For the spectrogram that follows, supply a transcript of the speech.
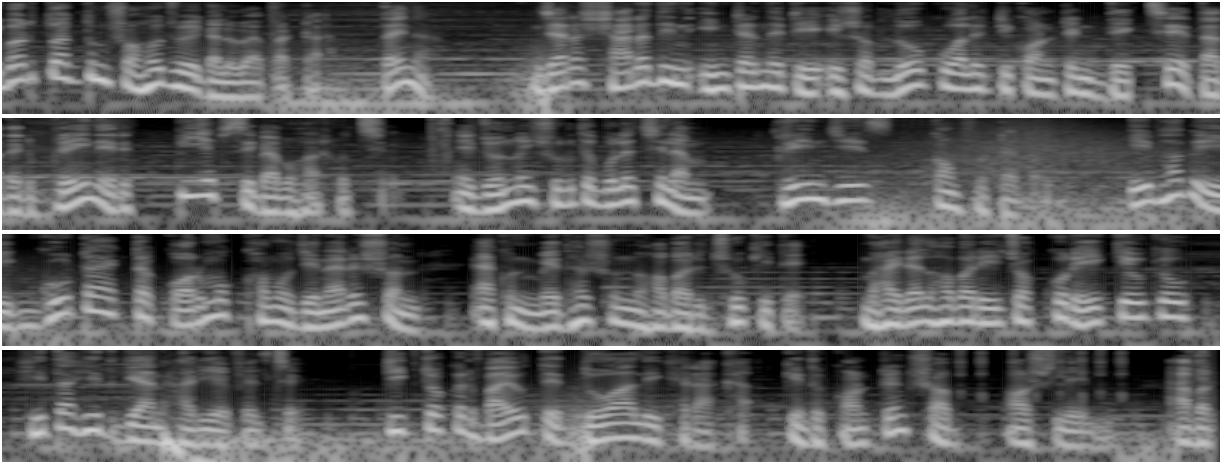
এবার তো একদম সহজ হয়ে গেল ব্যাপারটা, তাই না? যারা সারাদিন ইন্টারনেটে এসব লো কোয়ালিটি কন্টেন্ট দেখছে, তাদের ব্রেইনের পিএফসি ব্যবহার হচ্ছে। এজন্যই শুরুতে বলেছিলাম ক্রিঞ্জ ইজ কমফোর্টেবল এভাবেই গোটা একটা কর্মক্ষম জেনারেশন এখন মেধাশূন্য হবার ঝুঁকিতে। ভাইরাল হবার এই চক্করে কেউ কেউ হিতাহিত জ্ঞান হারিয়ে ফেলছে। টিকটকের বায়োতে দোয়া লিখে রাখা, কিন্তু কন্টেন্ট সব অশ্লীল। আবার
